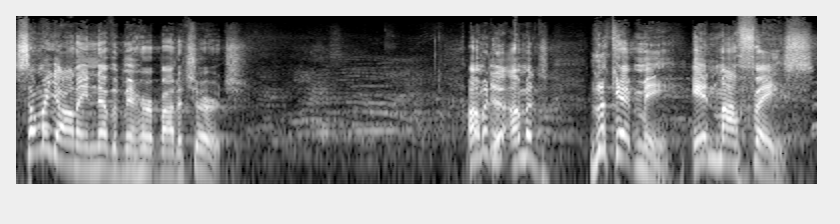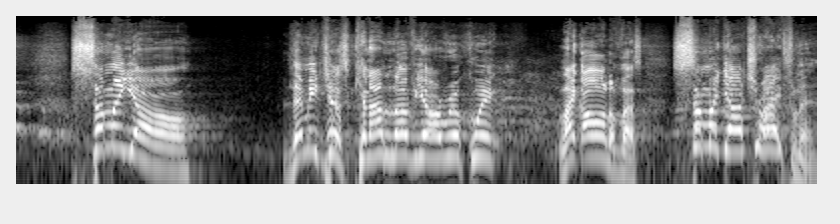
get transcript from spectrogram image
Some of y'all ain't never been hurt by the church. I'm gonna, I'm gonna look at me in my face. Some of y'all, let me just, can I love y'all real quick? Like all of us. Some of y'all trifling.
